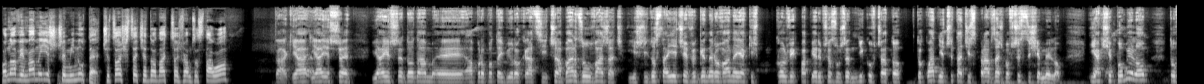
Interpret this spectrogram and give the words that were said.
Panowie, mamy jeszcze minutę. Czy coś chcecie dodać, coś wam zostało? Tak, ja, ja, jeszcze, ja jeszcze dodam e, a propos tej biurokracji, trzeba bardzo uważać. Jeśli dostajecie wygenerowane jakiekolwiek papiery przez urzędników, trzeba to dokładnie czytać i sprawdzać, bo wszyscy się mylą. I jak się pomylą, to,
